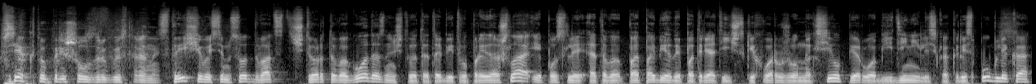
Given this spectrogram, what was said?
Всех, кто пришел с другой стороны. С 1824 года, значит, вот эта битва произошла, и после этого победы патриотических вооруженных сил Перу объединились как республика,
